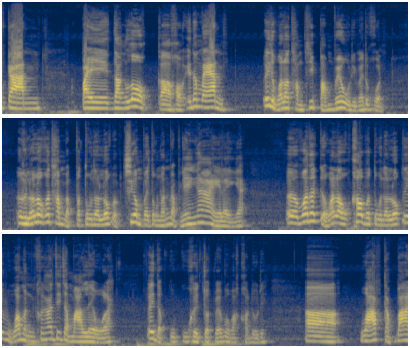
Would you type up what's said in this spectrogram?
ำการไปดังโลกของเอ็นเดอร์แมนเอ้ยหรือว่าเราทำที่ปั๊มเวลดีไหมทุกคน เออแล้วเราก็ทำแบบประตูนรกแบบเชื่อมไปตรงนั้นแบบง่าย ๆ อะไรอย่างเงี้ยเออว่าถ้าเกิดว่าเราเข้าประตูนรกนี่ผมว่ามันค่อนข้างที่จะมาเร็วนะเอ้ยเดี๋ยวกูกูเคยจดไว้บอกว่าขอดูดิอ่าวาร์ปกลับบ้าน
